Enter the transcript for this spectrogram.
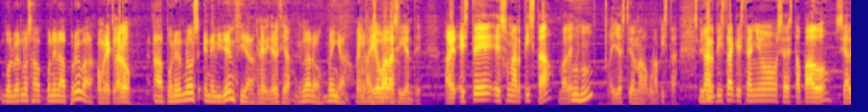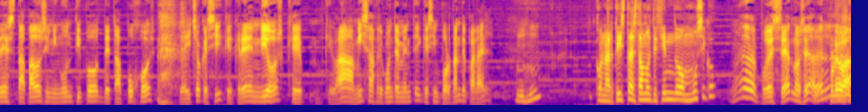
volvernos a poner a prueba? Hombre, claro, A ponernos en evidencia. en evidencia. Claro, venga. Venga, pues ahí va la siguiente. A ver, este es un artista, ¿vale? Ujú. Ahí ya estoy dando alguna pista. Sí. Un artista que este año se ha destapado, se ha destapado sin ningún tipo de tapujos y ha dicho que sí, que cree en Dios, que, que va a misa frecuentemente y que es importante para él. ¿Con artista estamos diciendo músico? Eh, puede ser, no sé, a ver, prueba.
